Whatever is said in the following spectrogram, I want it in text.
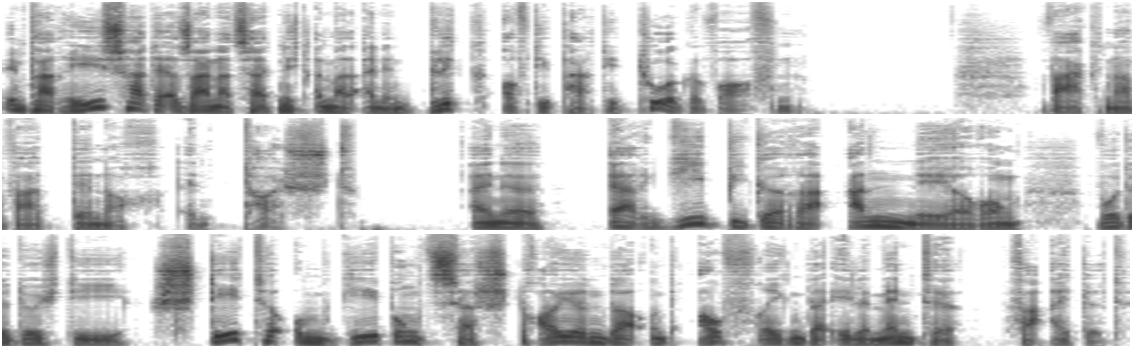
In Paris hatte er seinerzeit nicht einmal einen Blick auf die Partitur geworfen. Wagner war dennoch enttäuscht. Eine ergiebigere Annäherung wurde durch die stete Umgebung zerstreuender und aufregender Elemente vereitelt.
